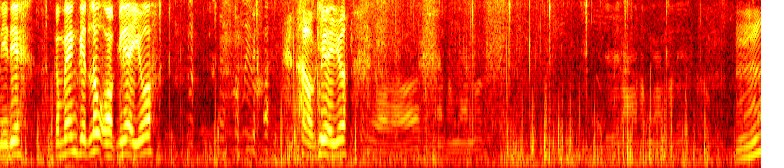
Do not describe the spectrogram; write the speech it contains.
นี่ดิกำแพงเพชรเราออกเรืออยู่ ออกเรืออยู่อืม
